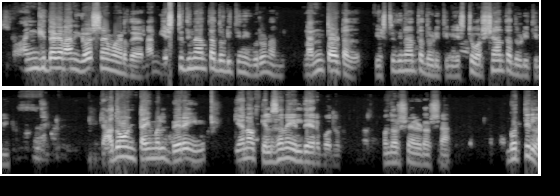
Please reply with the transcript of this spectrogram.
ಸೊ ಹಂಗಿದ್ದಾಗ ನಾನು ಯೋಚನೆ ಮಾಡಿದೆ, ನಾನು ಎಷ್ಟು ದಿನ ಅಂತ ದುಡಿತೀನಿ ಗುರು, ನನ್ ನನ್ ಥಾಟ್ ಅದು. ಎಷ್ಟು ದಿನ ಅಂತ ದುಡಿತೀನಿ, ಎಷ್ಟು ವರ್ಷ ಅಂತ ದುಡಿತೀನಿ. ಯಾವ್ದೋ ಒಂದ್ ಟೈಮಲ್ಲಿ ಬೇರೆ ಏನೋ ಕೆಲ್ಸನೇ ಇಲ್ದೇ ಇರ್ಬೋದು. ಒಂದ್ ವರ್ಷ, ಎರಡು ವರ್ಷ. ಗೊತ್ತಿಲ್ಲ.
